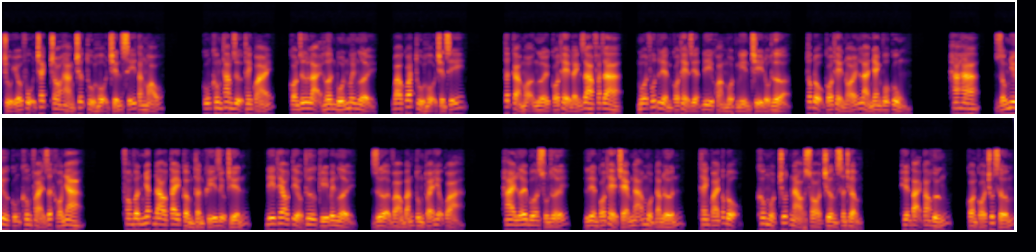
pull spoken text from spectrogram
chủ yếu phụ trách cho hàng trước thủ hộ chiến sĩ tăng máu. Cũng không tham dự thanh quái, còn dư lại hơn bốn mươi người, bao quát thủ hộ chiến sĩ. Tất cả mọi người có thể đánh ra phát ra, mỗi phút liền có thể diệt đi khoảng một nghìn chỉ độ thừa, tốc độ có thể nói là nhanh vô cùng. Ha ha, giống như cũng không phải rất khó nha. Phong vân nhất đao tay cầm thần khí dịu chiến, đi theo tiểu thư ký bên người, dựa vào bắn tung tóe hiệu quả hai lưỡi búa xuống dưới, liền có thể chém ngã một đám lớn, thanh quái tốc độ không một chút nào so trương sơn chậm. Hiện tại cao hứng, còn có chút sớm,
